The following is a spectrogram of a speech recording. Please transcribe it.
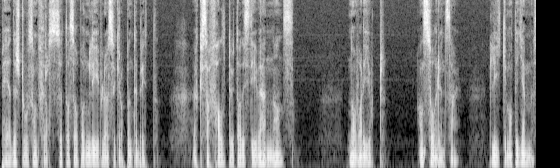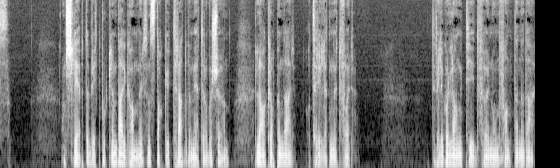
Peder sto som frosset og så på den livløse kroppen til Britt. Øksa falt ut av de stive hendene hans. Nå var det gjort. Han så rundt seg. Liket måtte gjemmes. Han slepte Britt bort til en berghammer som stakk ut 30 meter over sjøen, la kroppen der og trillet den utfor. Det ville gå lang tid før noen fant henne der,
